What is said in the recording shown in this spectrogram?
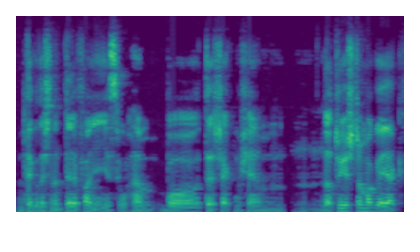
dlatego też na telefonie nie słucham, bo też jak musiałem, no tu jeszcze mogę, jak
